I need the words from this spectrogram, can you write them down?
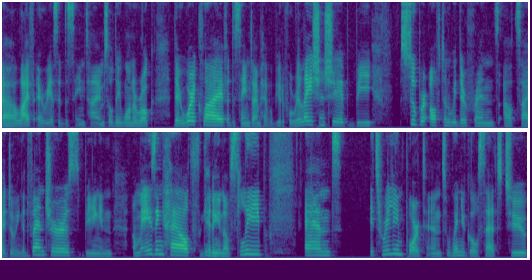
uh, life areas at the same time. So they want to rock their work life, at the same time, have a beautiful relationship, be super often with their friends outside doing adventures, being in amazing health, getting enough sleep. And it's really important when you go set to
